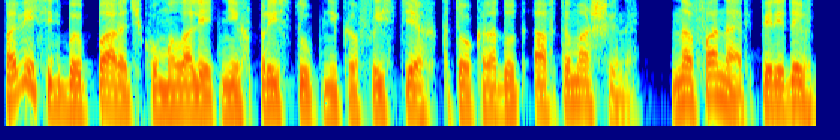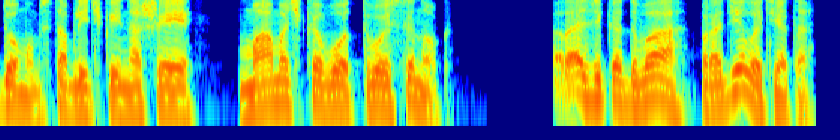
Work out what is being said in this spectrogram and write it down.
Повесить бы парочку малолетних преступников из тех, кто крадут автомашины, на фонарь перед их домом с табличкой на шее «Мамочка, вот твой сынок». Разика два проделать это,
